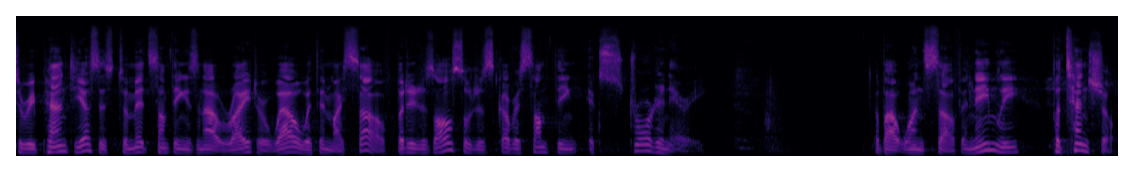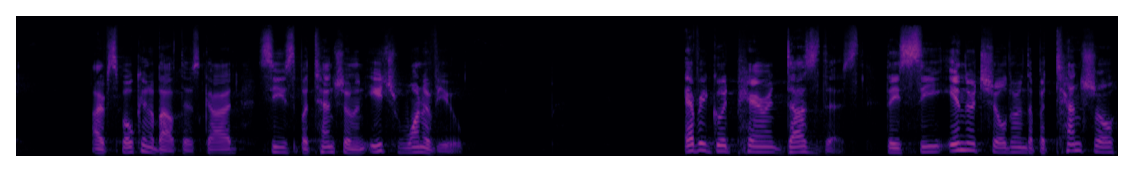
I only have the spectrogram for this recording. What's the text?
to repent, yes, is to admit something is not right or well within myself, but it is also to discover something extraordinary about oneself, and namely potential. I've spoken about this. God sees the potential in each one of you. Every good parent does this. They see in their children the potential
